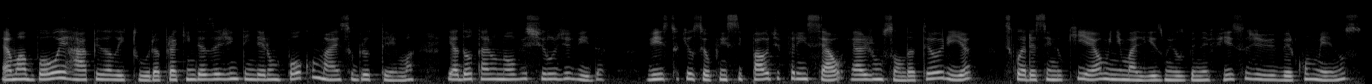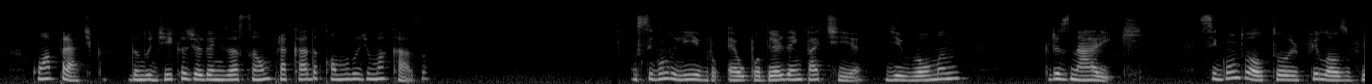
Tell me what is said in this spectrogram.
É uma boa e rápida leitura para quem deseja entender um pouco mais sobre o tema e adotar um novo estilo de vida visto que o seu principal diferencial é a junção da teoria, esclarecendo o que é o minimalismo e os benefícios de viver com menos, com a prática, dando dicas de organização para cada cômodo de uma casa. O segundo livro é O Poder da Empatia, de Roman Krznarik. Segundo o autor, filósofo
